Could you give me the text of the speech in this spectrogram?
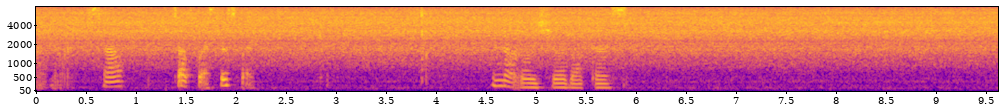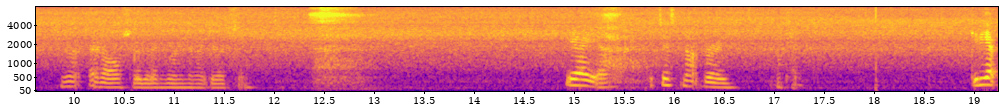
Not north. South. Southwest, this way. Okay. I'm not really sure about this. I'm not at all sure that I'm going in the right direction. Yeah, yeah. It's just not very... Okay. Giddy up.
